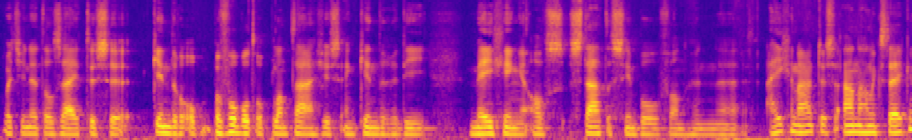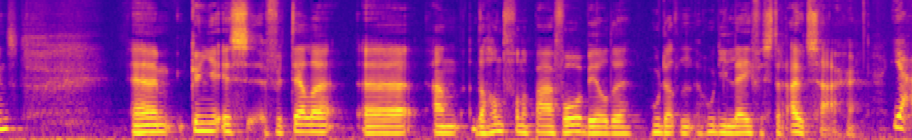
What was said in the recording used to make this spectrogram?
wat je net al zei, tussen kinderen op bijvoorbeeld op plantages en kinderen die meegingen als statussymbool van hun uh, eigenaar, tussen aanhalingstekens. Um, kun je eens vertellen uh, aan de hand van een paar voorbeelden hoe, dat, hoe die levens eruit zagen? Ja,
